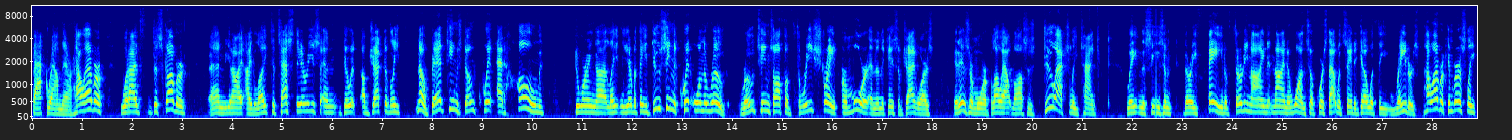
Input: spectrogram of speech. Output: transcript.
background there. However, what I've discovered, and you know, I, I like to test theories and do it objectively. No, bad teams don't quit at home during uh, late in the year, but they do seem to quit on the road. Road teams off of three straight or more, and in the case of Jaguars, it is or more blowout losses do actually tank late in the season. They're a fade of 39 9 and 1. So, of course, that would say to go with the Raiders. However, conversely,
